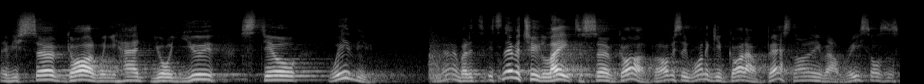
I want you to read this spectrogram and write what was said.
if you served God when you had your youth still with you. No, but it's, it's never too late to serve God. But obviously, we want to give God our best, not only of our resources,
